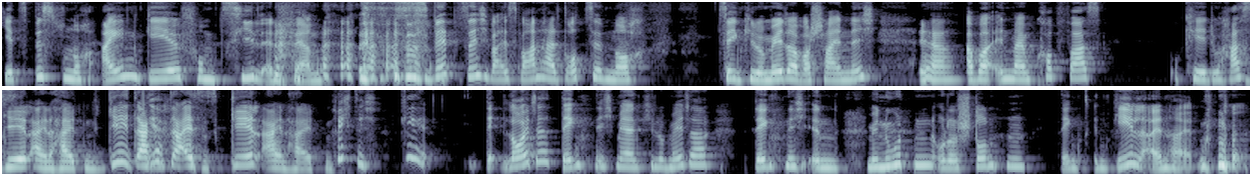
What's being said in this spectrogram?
jetzt bist du noch ein Gel vom Ziel entfernt. das ist witzig, weil es waren halt trotzdem noch zehn Kilometer wahrscheinlich. Ja. Aber in meinem Kopf war es, okay, du hast. Geleinheiten. Gel, da, Ja. da ist es. Geleinheiten. Richtig, okay. De Leute, denkt nicht mehr in Kilometer, denkt nicht in Minuten oder Stunden, denkt in Geleinheiten.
